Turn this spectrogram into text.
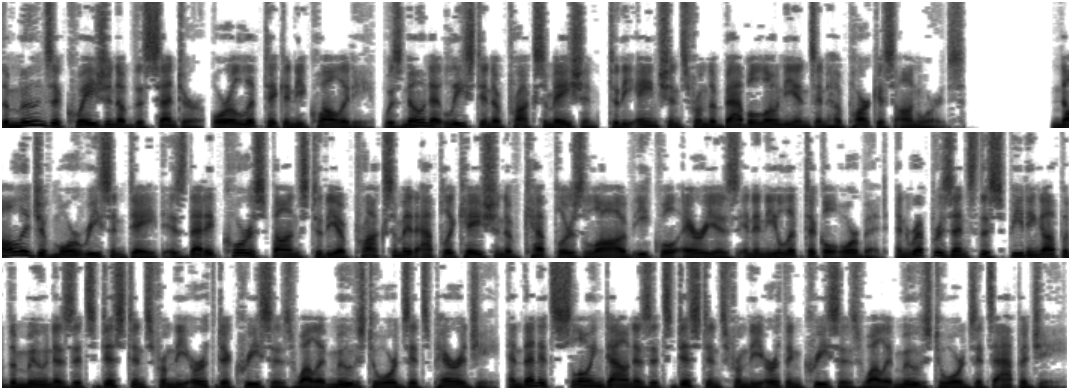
The Moon's equation of the center, or elliptic inequality, was known at least in approximation, to the ancients from the Babylonians and Hipparchus onwards. Knowledge of more recent date is that it corresponds to the approximate application of Kepler's law of equal areas in an elliptical orbit, and represents the speeding up of the Moon as its distance from the Earth decreases while it moves towards its perigee, and then its slowing down as its distance from the Earth increases while it moves towards its apogee.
